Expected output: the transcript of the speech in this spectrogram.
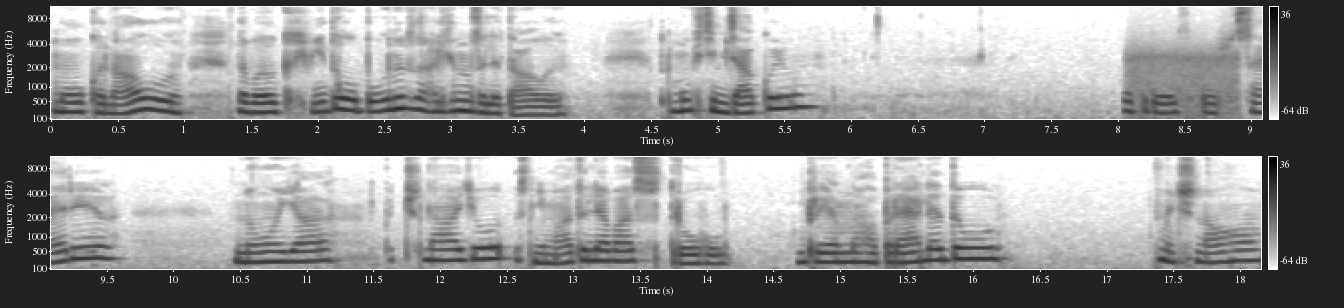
мого каналу на великих відео, бо вони взагалі не залітали. Тому всім дякую. Я подивилася першу серію. Ну я починаю знімати для вас другу. Приємного перегляду, смачного,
